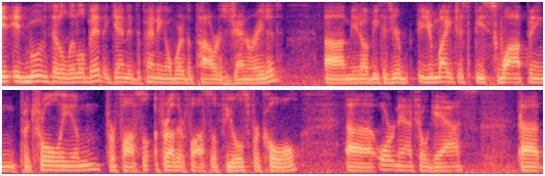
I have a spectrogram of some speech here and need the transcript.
it, it moves it a little bit. Again, depending on where the power is generated. Um, you know, because you you might just be swapping petroleum for fossil for other fossil fuels for coal uh, or natural gas. Uh,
